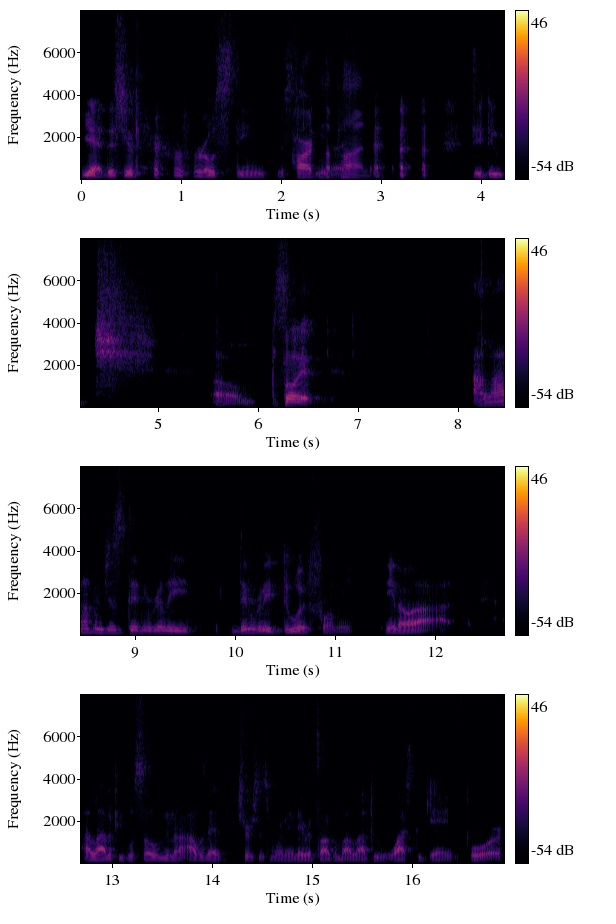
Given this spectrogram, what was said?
Yeah, this year they're roasting Mr. Pardon the Peanut. pun. Do um so it a lot of them just didn't really didn't really do it for me. You know, I, a lot of people so you know, I was at church this morning and they were talking about a lot of people watch the game for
